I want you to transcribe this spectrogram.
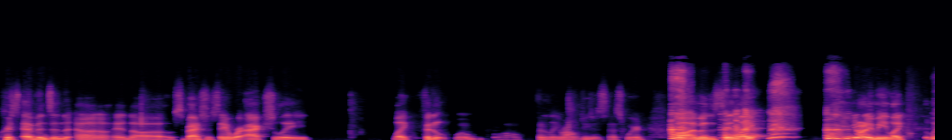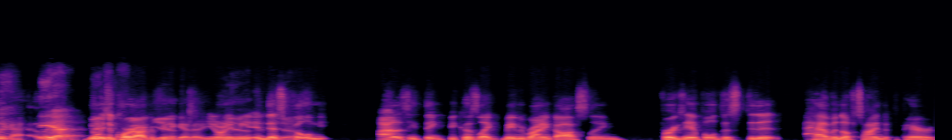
Chris Evans and uh, and uh, Sebastian Stan were actually like fiddle, well, well, fiddling around. Jesus, that's weird. Uh, I meant to say like you know what I mean, like like, like yeah. doing the Actually fight, choreography yeah. together. You know what I mean? In this yeah. film, I honestly think because like maybe Ryan Gosling, for example, just didn't have enough time to prepare,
